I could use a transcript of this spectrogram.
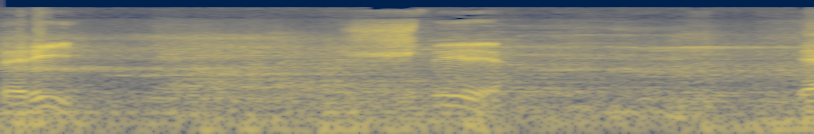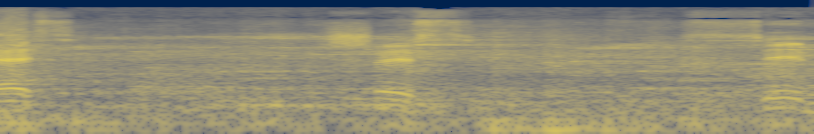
три, четыре, пять, шесть, семь,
